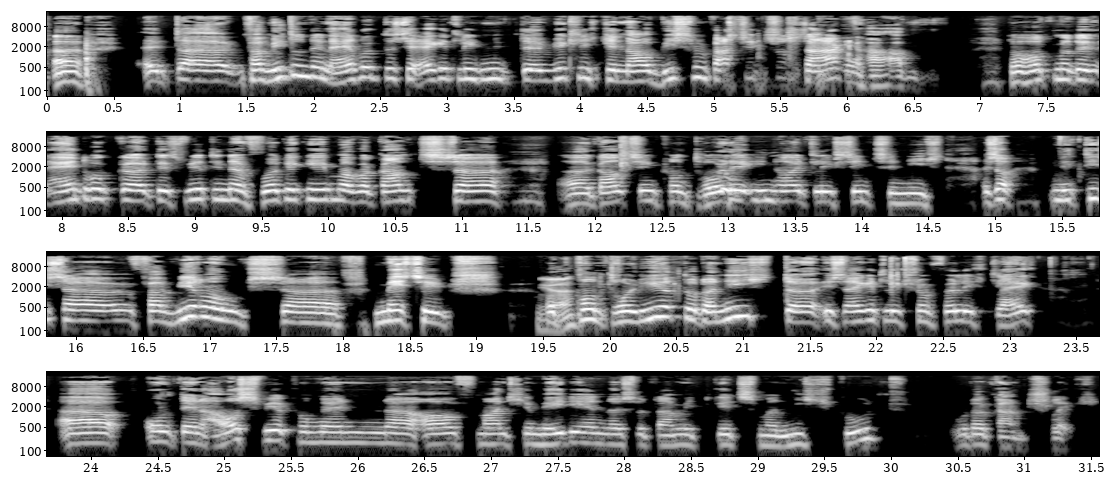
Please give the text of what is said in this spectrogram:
Äh, äh, da vermitteln den Eindruck, dass sie eigentlich nicht äh, wirklich genau wissen, was sie zu sagen haben. Da hat man den Eindruck, äh, das wird ihnen vorgegeben, aber ganz, ganz in Kontrolle inhaltlich sind sie nicht. Also mit dieser Verwirrungsmessage, ja. ob kontrolliert oder nicht, ist eigentlich schon völlig gleich. Und den Auswirkungen auf manche Medien, also damit geht's mir nicht gut oder ganz schlecht.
